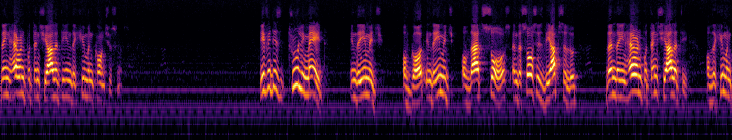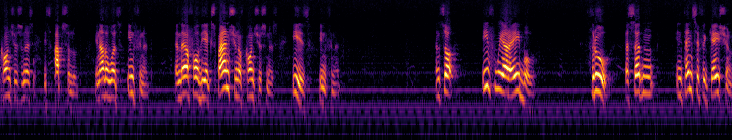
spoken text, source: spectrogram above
the inherent potentiality in the human consciousness? If it is truly made in the image of God, in the image of that source, and the source is the absolute, then the inherent potentiality of the human consciousness is absolute. In other words, infinite. And therefore, the expansion of consciousness is infinite. And so, if we are able, through a certain intensification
